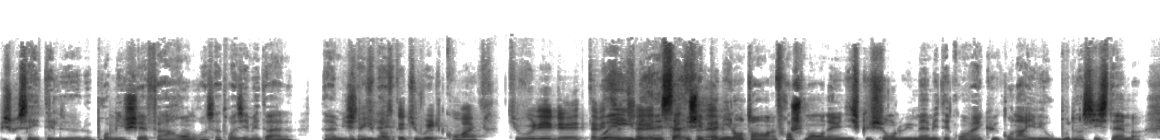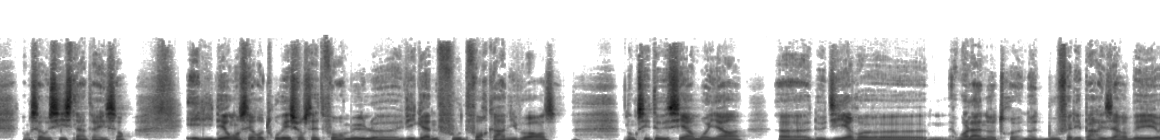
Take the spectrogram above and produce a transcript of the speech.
puisque ça a été le, premier chef à rendre sa troisième étoile. Hein, Michel, je pense que tu voulais le convaincre. Tu voulais le. Oui, mais ça, j'ai pas mis longtemps. Hein. Franchement, on a eu une discussion. Lui-même était convaincu qu'on arrivait au bout d'un système. Donc ça aussi, c'était intéressant. Et l'idée, on s'est retrouvé sur cette formule euh, vegan food for carnivores. Donc c'était aussi un moyen euh, de dire euh, voilà notre notre bouffe, elle est pas réservée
